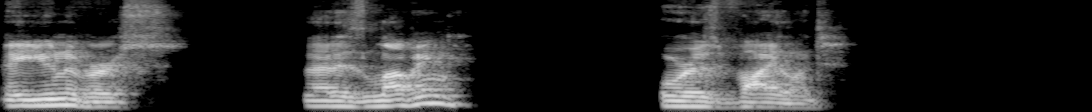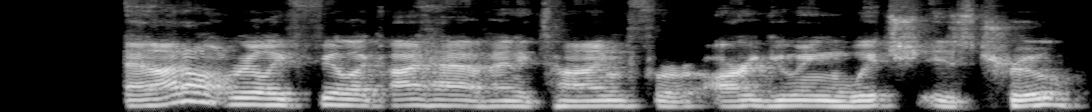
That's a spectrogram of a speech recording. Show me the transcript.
a universe that is loving or is violent? And I don't really feel like I have any time for arguing which is true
